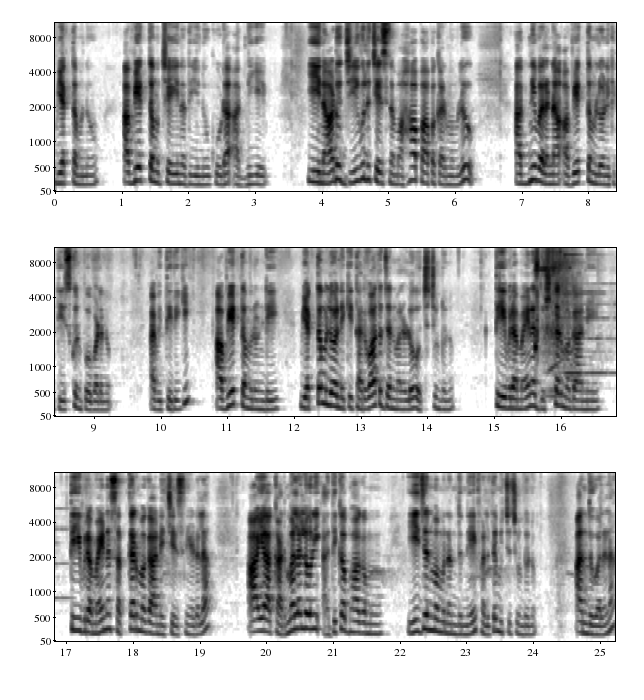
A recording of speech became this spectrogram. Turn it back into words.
వ్యక్తమును అవ్యక్తము చేయనదియును కూడా అగ్నియే. ఈనాడు జీవులు చేసిన మహాపాపకర్మములు అగ్ని వలన అవ్యక్తంలోనికి తీసుకుని పోబడను. అవి తిరిగి అవ్యక్తము నుండి వ్యక్తంలోనికి తర్వాత జన్మలలో వచ్చుచుండును. తీవ్రమైన దుష్కర్మ కానీ తీవ్రమైన సత్కర్మ కానీ చేసిన ఎడల ఆయా కర్మలలోని అధిక భాగము ఈ జన్మమునందునే ఫలితమిచ్చుచుండును. అందువలన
